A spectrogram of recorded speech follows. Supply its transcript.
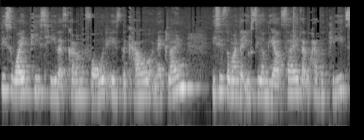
This white piece here that's cut on the fold is the cowl neckline. This is the one that you'll see on the outside that will have the pleats.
